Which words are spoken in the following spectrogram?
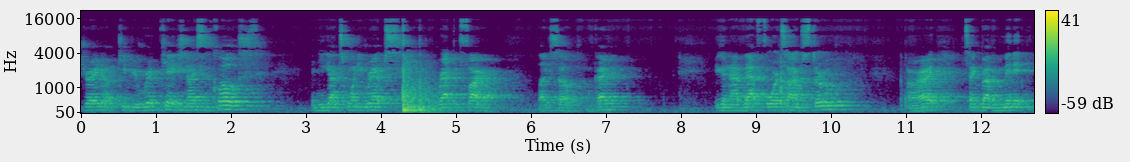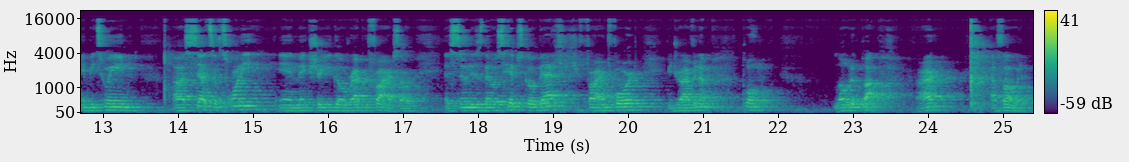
Straight up. Keep your rib cage nice and closed. And you got 20 reps, rapid fire, like so, okay? You're gonna have that four times through. All right, take about a minute in between uh, sets of 20 and make sure you go rapid fire. So as soon as those hips go back, you're firing forward, you're driving up, boom, load and pop, all right? Have fun with it.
